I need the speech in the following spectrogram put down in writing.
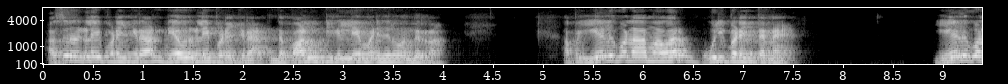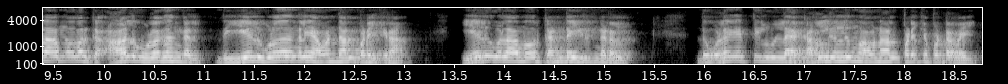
அசுரர்களை படைக்கிறான் தேவர்களை படைக்கிறான். இந்த பாலூட்டிகளிலே மனிதனும் வந்துடுறான். அப்ப ஏழு கொலாம் அவர் ஒளி படைத்தன. ஏழு கொலாம் அவர் க- உலகங்கள். இந்த ஏழு உலகங்களையும் அவன்தான் படைக்கிறான். ஏழு கொலாம் அவர் கண்ட இருங்கடல். இந்த உலகத்தில் உள்ள கடல்களும் அவனால் படைக்கப்பட்டவை.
